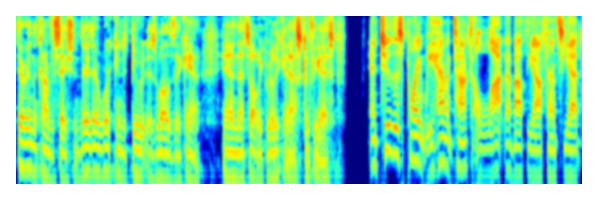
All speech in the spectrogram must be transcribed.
they're in the conversation. They they're working to do it as well as they can, and that's all we really can ask of the guys. And to this point, we haven't talked a lot about the offense yet.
